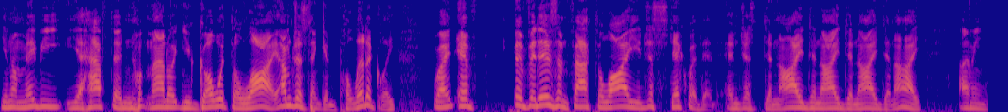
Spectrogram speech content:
You know, maybe you have to, no matter you go with the lie. I'm just thinking politically, right? If if it is in fact a lie, you just stick with it and just deny, deny, deny, deny. I mean,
